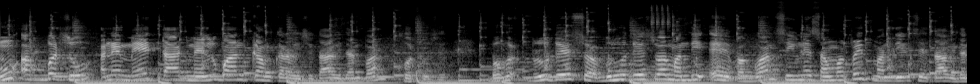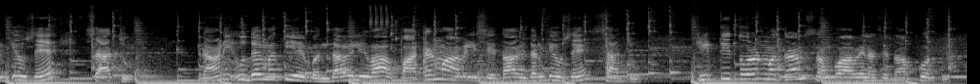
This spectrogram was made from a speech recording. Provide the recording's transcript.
હું અકબર છું અને મેં તાજમહેલનું બાંધકામ કરાવ્યું છે. તો આ વિધાન પણ ખોટું છે. બહુ- બૃહદેશ્વર બૃહદેશ્વર મંદિર એ ભગવાન શિવને સમર્પિત મંદિર છે. તો આ વિધાન કેવું છે? સાચું. રાણી ઉદયમતીએ બંધાવેલી વાવ પાટણમાં આવેલી છે. તો આ વિધાન કેવું છે? સાચું. કીર્તિ તોરણમાં ત્રણ સ્તંભો આવેલા છે. તો આ ખોટું.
